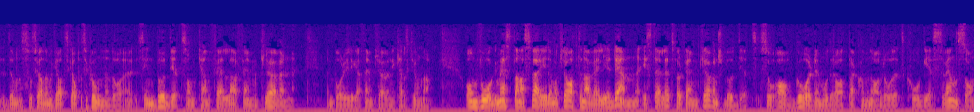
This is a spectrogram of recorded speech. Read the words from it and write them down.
den socialdemokratiska oppositionen då eh, sin budget som kan fälla femklövern den borgerliga femklövern i Karlskrona. Om vågmästarna Sverigedemokraterna väljer den istället för femklöverns budget så avgår det moderata kommunalrådet KG Svensson.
